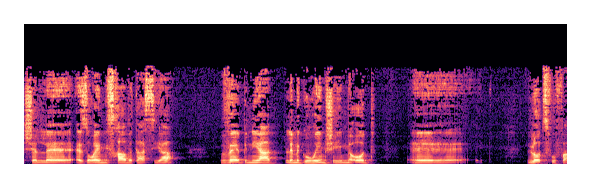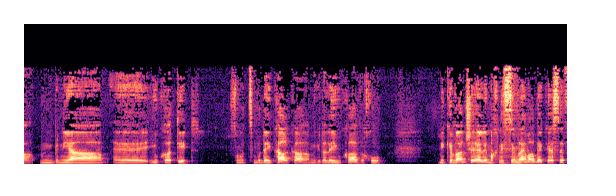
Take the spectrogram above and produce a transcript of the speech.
של אה, אזורי מסחר ותעשייה ובנייה למגורים שהיא מאוד אה, לא צפופה, בנייה אה, יוקרתית, זאת אומרת צמודי קרקע, מגדלי יוקרה וכו', מכיוון שאלה מכניסים להם הרבה כסף,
